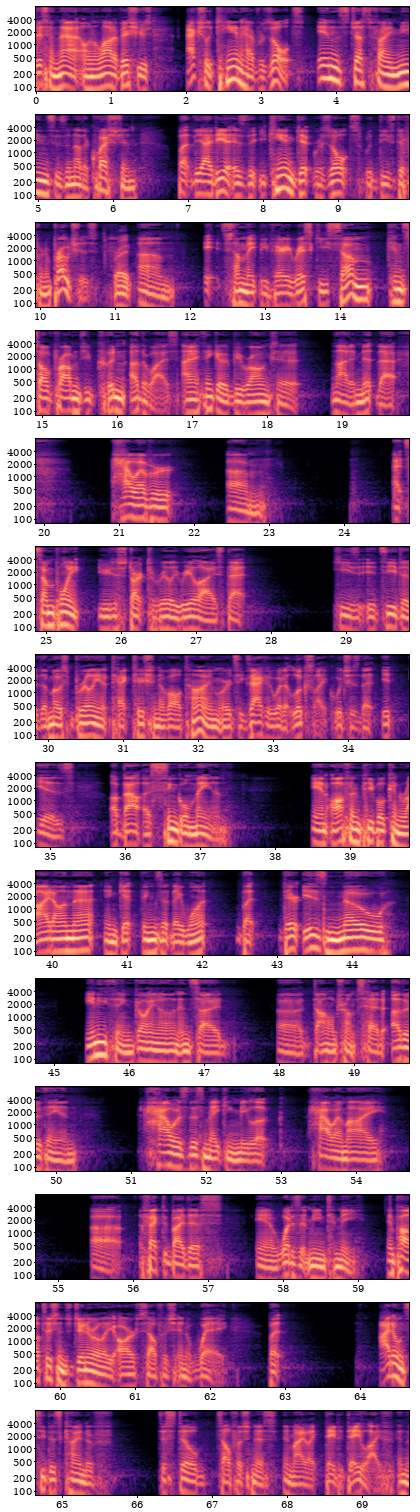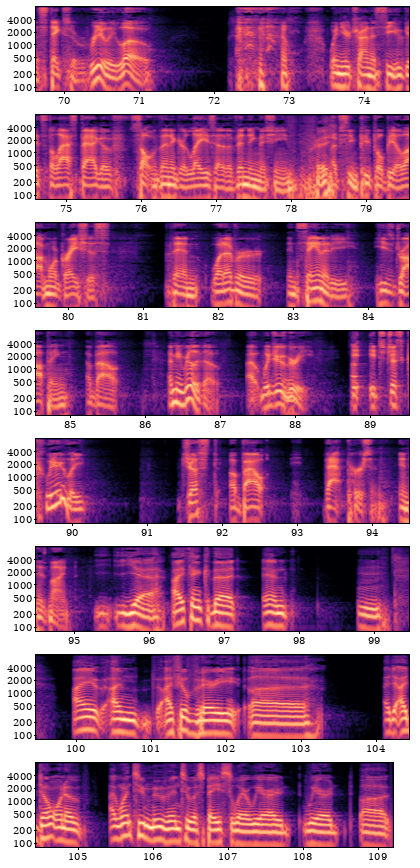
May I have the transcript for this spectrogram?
this and that on a lot of issues actually can have results. Ends justifying means is another question, but the idea is that you can get results with these different approaches. Right. Um, it, some may be very risky. Some can solve problems you couldn't otherwise. And I think it would be wrong to not admit that. However, um, at some point, you just start to really realize that he's it's either the most brilliant tactician of all time or it's exactly what it looks like, which is that it is about a single man. And often people can ride on that and get things that they want, but there is no anything going on inside uh, Donald Trump's head other than how is this making me look? How am I uh, affected by this? And what does it mean to me? And politicians generally are selfish in a way, but I don't see this kind of distilled selfishness in my like day to day life, and the stakes are really low when you're trying to see who gets the last bag of salt and vinegar Lay's out of the vending machine. Right. I've seen people be a lot more gracious than whatever insanity he's dropping about. I mean, really though, uh, would you agree? It, it's just clearly just about that person in his mind. Yeah, I think that, and mm, I I'm I feel very. Uh, I I don't want to. I want to move into a space where we are we are uh,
